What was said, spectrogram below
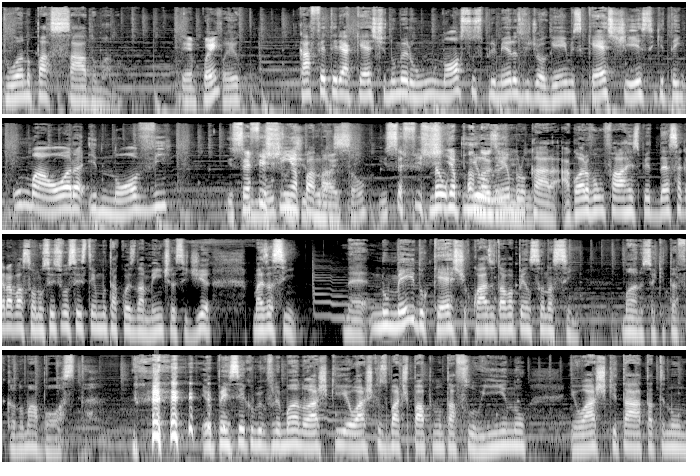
do ano passado, mano. Tempo, hein? Foi o Cafeteria Cast número 1, nossos primeiros videogames. Cast esse que tem uma hora e nove isso é fichinha pra nós. Isso é fichinha não, pra e nós. eu lembro, cara, agora vamos falar a respeito dessa gravação. Não sei se vocês têm muita coisa na mente nesse dia, mas assim, né, no meio do cast quase eu tava pensando assim, mano, isso aqui tá ficando uma bosta. eu pensei comigo, falei, mano, eu acho que, eu acho que os bate-papo não tá fluindo. Eu acho que tá, tá tendo.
